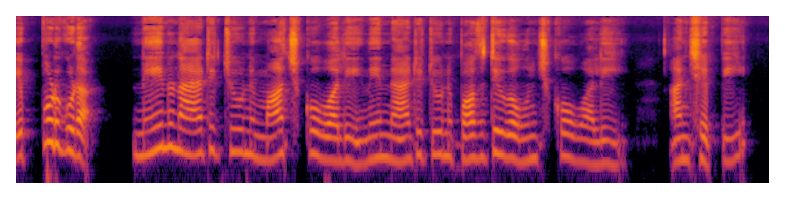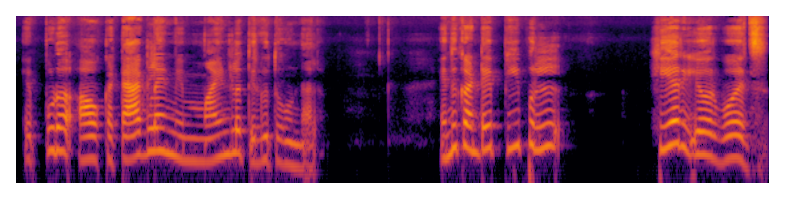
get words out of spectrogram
ఎప్పుడు కూడా నేను నా యాటిట్యూడ్ని మార్చుకోవాలి నేను నా యాటిట్యూడ్ని పాజిటివ్గా ఉంచుకోవాలి అని చెప్పి ఎప్పుడూ ఆ ఒక ట్యాగ్ లైన్ మీ మైండ్లో తిరుగుతూ ఉండాలి. ఎందుకంటే people hear your words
